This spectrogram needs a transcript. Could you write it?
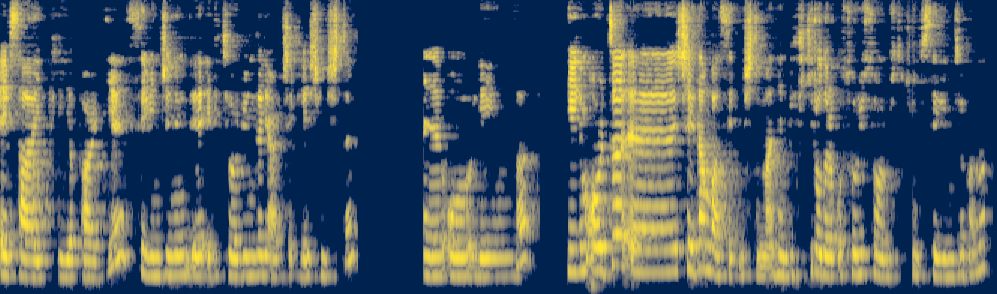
ev sahipliği yapar diye Sevinci'nin e, editörlüğünde gerçekleşmişti e, o yayında. Diyelim orada e, şeyden bahsetmiştim ben. Hani bir fikir olarak o soruyu sormuştu çünkü Sevinci bana.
